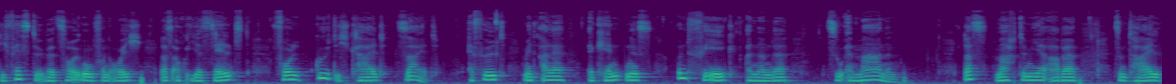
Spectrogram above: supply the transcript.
die feste Überzeugung von euch, dass auch ihr selbst voll Gütigkeit seid, erfüllt mit aller Erkenntnis und fähig, einander zu ermahnen. Das machte mir aber zum Teil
